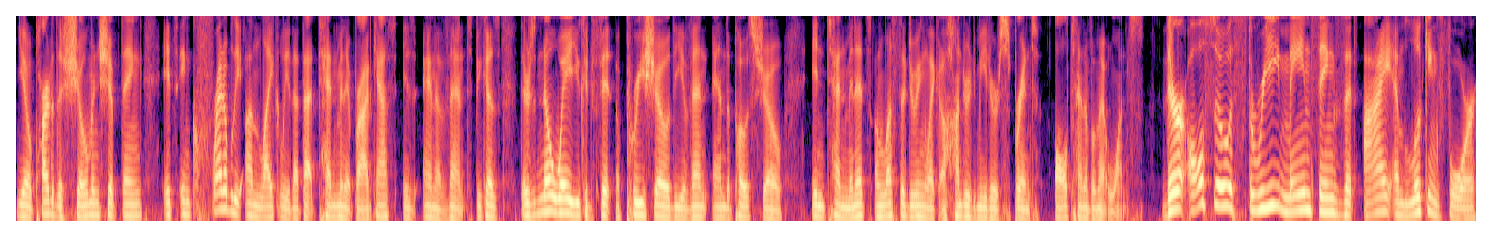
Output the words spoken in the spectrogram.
you know, part of the showmanship thing. It's incredibly unlikely that that 10 minute broadcast is an event because there's no way you could fit a pre show, the event, and the post show in 10 minutes unless they're doing like a 100 meter sprint, all 10 of them at once. There are also three main things that I am looking for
